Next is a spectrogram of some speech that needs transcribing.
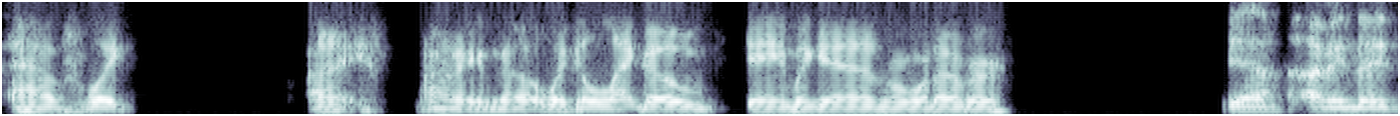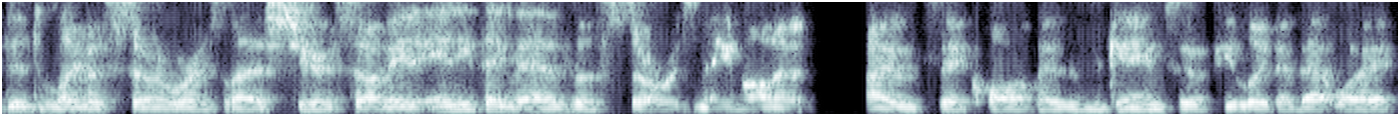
have like I I don't even know, like a Lego game again or whatever. Yeah, I mean they did Lego Star Wars last year, so I mean anything that has a Star Wars name on it, I would say qualifies as a game. So if you look at it that way,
